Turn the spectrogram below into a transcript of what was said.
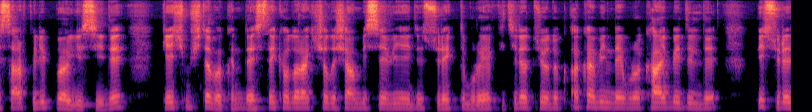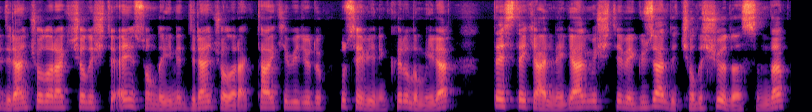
SR flip bölgesiydi. Geçmişte bakın destek olarak çalışan bir seviyeydi. Sürekli buraya fitil atıyorduk. Akabinde bura kaybedildi. Bir süre direnç olarak çalıştı. En sonunda yine direnç olarak takip ediyorduk. Bu seviyenin kırılımıyla destek haline gelmişti ve güzel de çalışıyordu aslında.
